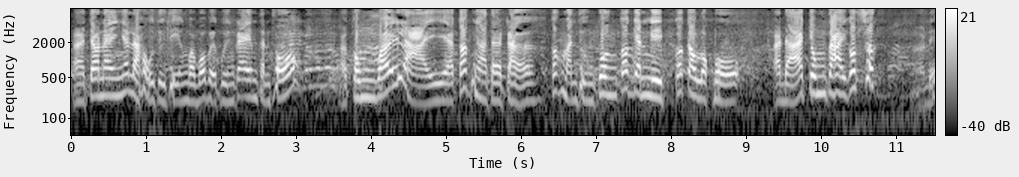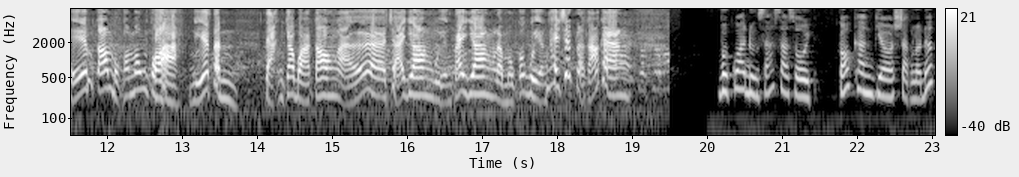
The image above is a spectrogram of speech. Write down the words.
À, cho nên là hội từ thiện và bảo vệ quyền trẻ em thành phố à, cùng với lại à, các nhà tài trợ, các mạnh thường quân, các doanh nghiệp, các câu lạc bộ à, đã chung tay góp sức để có một món quà nghĩa tình tặng cho bà con ở ờ, xã Giang, huyện Tây Giang là một cái huyện hết sức là khó khăn. Vượt qua đường xá xa xôi, khó khăn do sạt lở đất,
